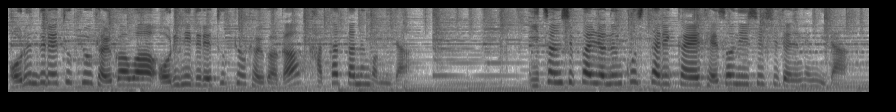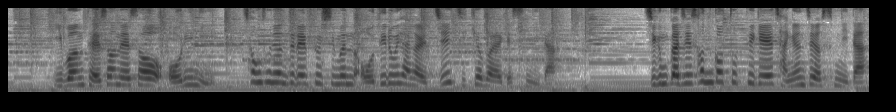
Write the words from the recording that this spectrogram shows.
어른들의 투표 결과와 어린이들의 투표 결과가 같았다는 겁니다. 2018년은 코스타리카의 대선이 실시되는 해입니다. 이번 대선에서 어린이, 청소년들의 표심은 어디로 향할지 지켜봐야겠습니다. 지금까지 선거 토픽의 장현재였습니다.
